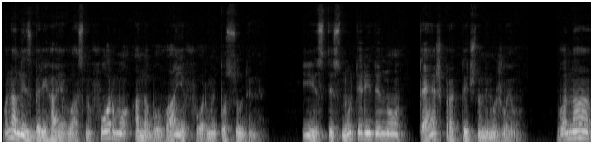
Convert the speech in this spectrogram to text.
Вона не зберігає власну форму, а набуває форми посудини. І стиснути рідину теж практично неможливо. Вона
